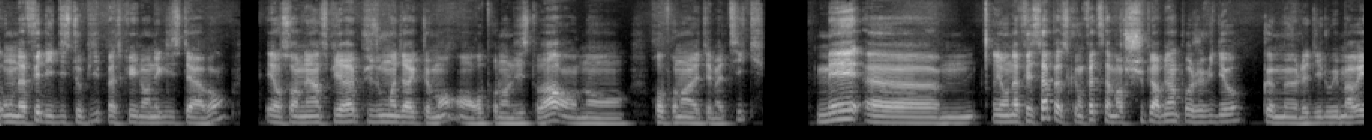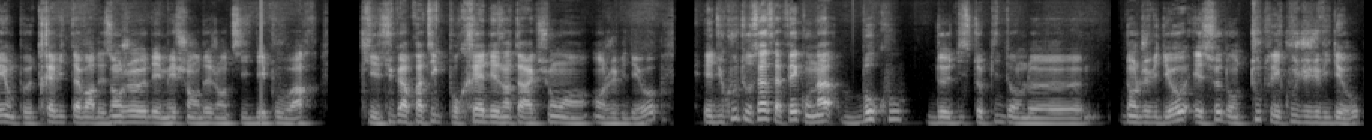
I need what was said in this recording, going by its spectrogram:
on a fait des dystopies parce qu'il en existait avant, et on s'en est inspiré plus ou moins directement en reprenant l'histoire, en en reprenant les thématiques. Mais euh, et on a fait ça parce qu'en fait, ça marche super bien pour le jeu vidéo. Comme euh, l'a dit Louis-Marie, on peut très vite avoir des enjeux, des méchants, des gentils, des pouvoirs, qui est super pratique pour créer des interactions en, en jeu vidéo. Et du coup, tout ça, ça fait qu'on a beaucoup de dystopies dans le, dans le jeu vidéo, et ce, dans toutes les couches du jeu vidéo,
